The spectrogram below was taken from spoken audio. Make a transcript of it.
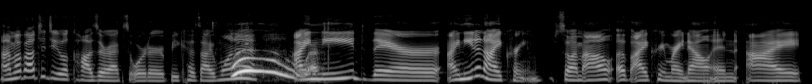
I'm about to do a CosRX order because I want to. I need their. I need an eye cream, so I'm out of eye cream right now, and I,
